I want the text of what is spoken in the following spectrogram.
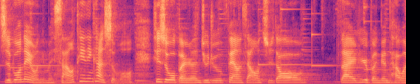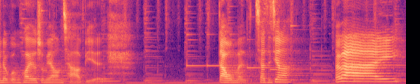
直播内容，你们想要听听看什么？其实我本人就就非常想要知道，在日本跟台湾的文化有什么样的差别。那我们下次见啦，拜拜。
